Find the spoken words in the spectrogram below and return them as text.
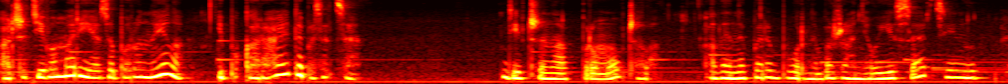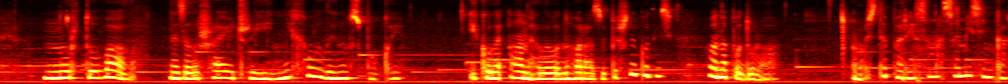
Адже Діва Марія заборонила і покарає тебе за це. Дівчина промовчала, але непереборне бажання у її серці ну- нуртувало, не залишаючи їй ні хвилину в спокою. І коли ангели одного разу пішли кудись, вона подумала: ось тепер я сама самісінька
